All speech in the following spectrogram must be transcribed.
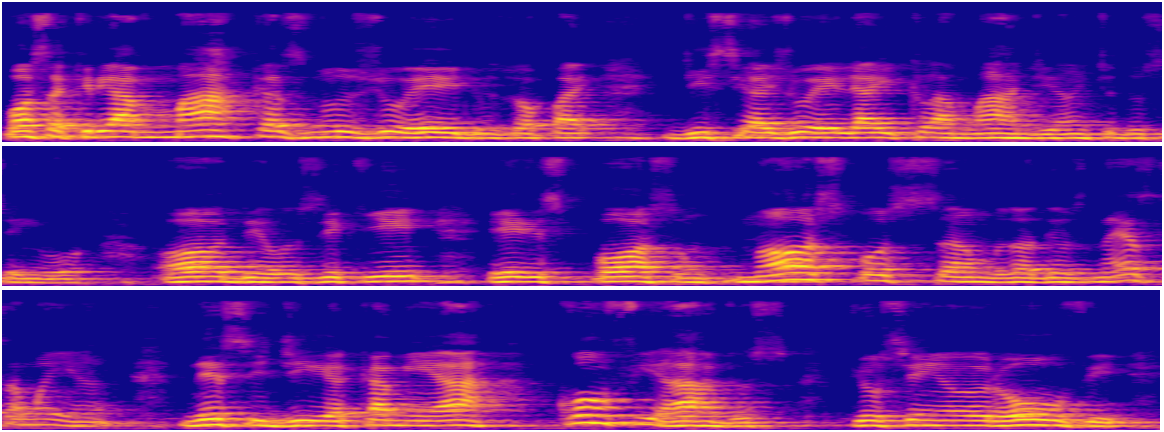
possa criar marcas nos joelhos, ó Pai, de se ajoelhar e clamar diante do Senhor. Ó Deus, e que eles possam, nós possamos, ó Deus, nesta manhã, nesse dia, caminhar confiados que o Senhor ouve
